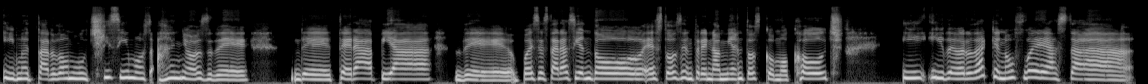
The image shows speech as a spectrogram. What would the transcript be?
y me tardó muchísimos años de, de terapia, de pues estar haciendo estos entrenamientos como coach. Y, y de verdad que no fue hasta,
